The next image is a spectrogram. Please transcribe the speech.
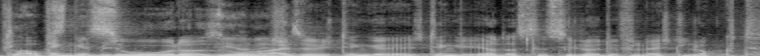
glaube denke so oder so. Also ich denke, ich denke eher, dass das die Leute vielleicht lockt.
